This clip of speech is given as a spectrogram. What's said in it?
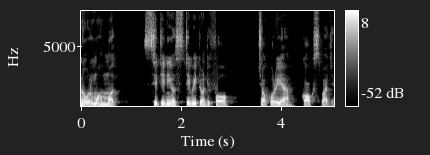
Noor Mohammad, city news, TV twenty four, Chakaria, Cox's Bazar.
